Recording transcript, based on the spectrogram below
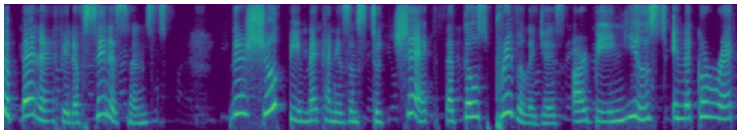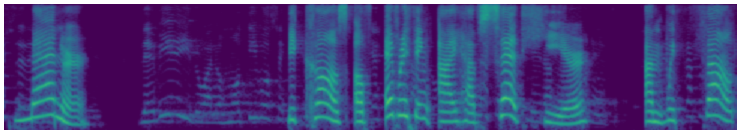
the benefit of citizens there should be mechanisms to check that those privileges are being used in the correct manner because of everything I have said here and without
